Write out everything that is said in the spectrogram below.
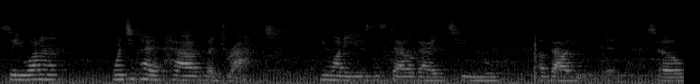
so you wanna, once you kind of have a draft, you wanna use the style guide to evaluate it. So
